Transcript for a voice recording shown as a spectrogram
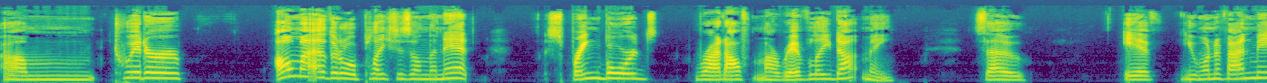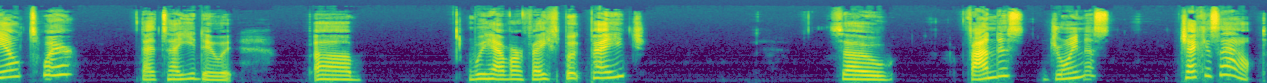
um, Twitter, all my other little places on the net, springboards right off my revlea.me. So if you want to find me elsewhere, that's how you do it. Uh, we have our Facebook page. So find us, join us, check us out.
